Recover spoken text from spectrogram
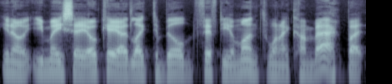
You know you may say okay I'd like to build 50 a month when I come back but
